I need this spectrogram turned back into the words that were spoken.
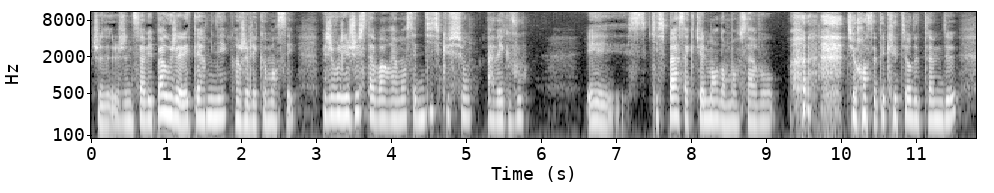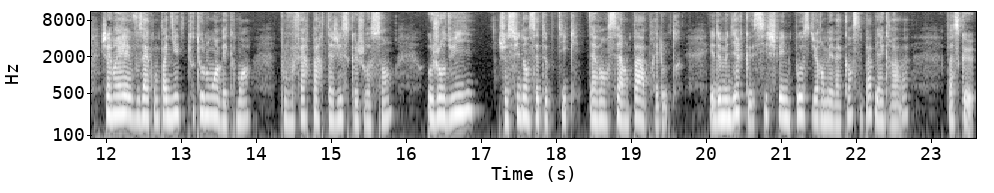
Je, je ne savais pas où j'allais terminer quand je l'ai commencé, mais je voulais juste avoir vraiment cette discussion avec vous. Et ce qui se passe actuellement dans mon cerveau durant cette écriture de tome 2, j'aimerais vous accompagner tout au long avec moi pour vous faire partager ce que je ressens. Aujourd'hui, je suis dans cette optique d'avancer un pas après l'autre et de me dire que si je fais une pause durant mes vacances, c'est pas bien grave parce que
